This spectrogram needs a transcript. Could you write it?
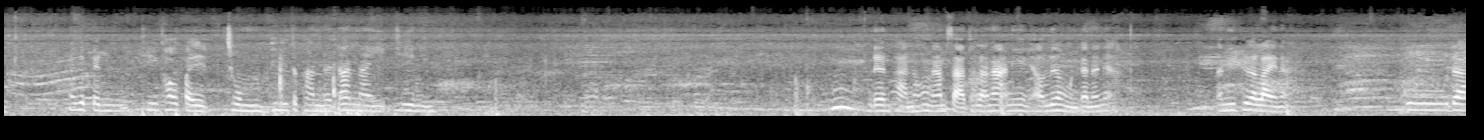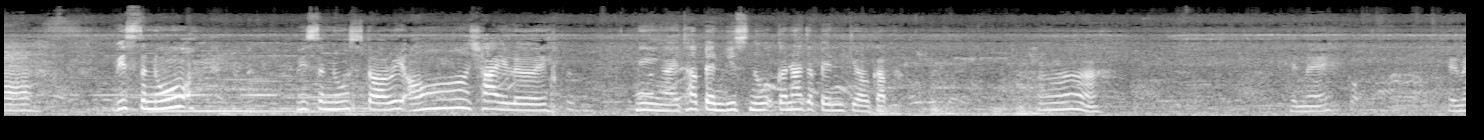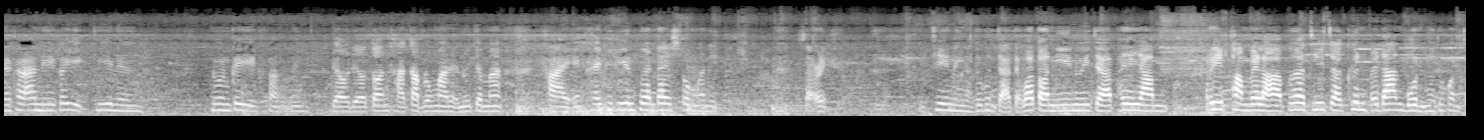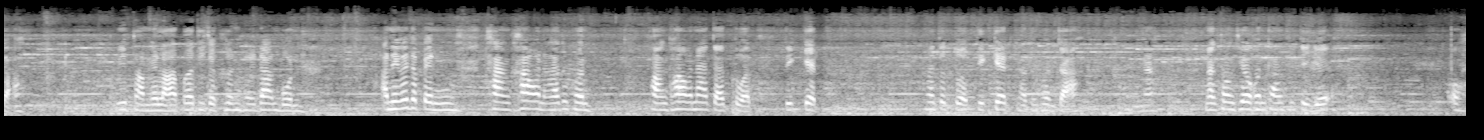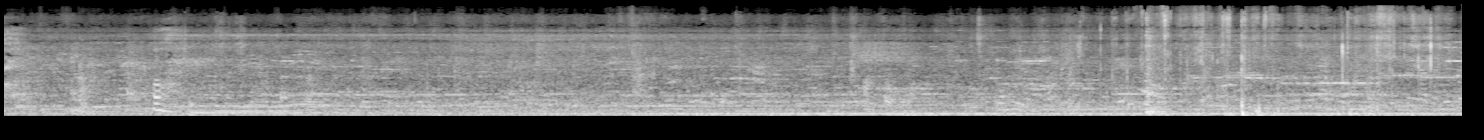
น่าจะเป็นที่เข้าไปชมพิพิธภัณฑ์ในด้านในอีกที่หนึ่งเดินผ่านห้องน้ำสาธารณะนี่เอาเรื่องเหมือนกันนะเนี่ย อันนี้คืออะไรนะบูดาวิษณุวิษณุสตอรี่ อ๋อ ใช่เลย นี่ไง ถ้าเป็นวิษณุก็น่าจะเป็นเกี่ยวกับอ่าเห็นไหม เห็นไหมคะ อันนี้ก็อีกที่หนึ่งนู่นก็อีกฝั่งหนึ่งเดี๋ยวเดี๋ยวตอนขากลับลงมาเดี๋ยวนุ้ยจะมาถ่ายให้พี่ๆเพื่อนๆได้ชมกันอีก sorry อีกที่หนึ่งค่ะทุกคนจ๋าแต่ว่าตอนนี้นุ้ยจะพยายามรีบทำเวลาเพื่อที่จะขึ้นไปด้านบนค่ะทุกคนจ๋ารีบทำเวลาเพื่อที่จะขึ้นไปด้านบน อันนี้ก็จะเป็นทางเข้านะคะ ทุกคนทางเข้าน่าจะตรวจติเกตน่าจะตรวจติเกตค่ะทุกคนจ๋านะนักท่องเที่ยวค่อนข้างที่จะเยอะ โอ้โอ้ย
